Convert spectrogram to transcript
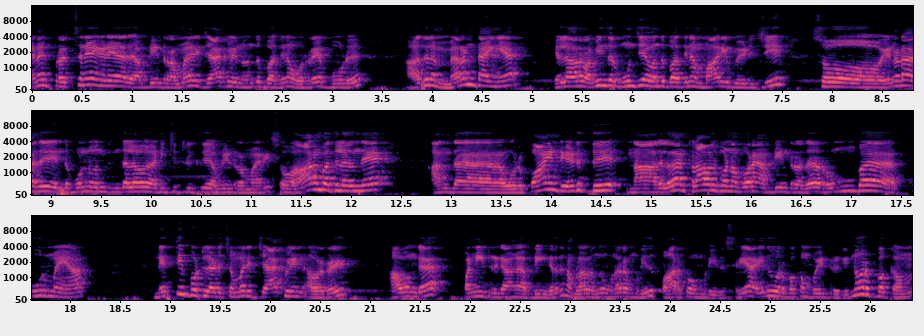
எனக்கு பிரச்சனையே கிடையாது அப்படின்ற மாதிரி ஜாக்லின் வந்து பார்த்தீங்கன்னா ஒரே போடு. அதில் மிரண்டாங்க. எல்லாரும் ரவீந்தர் மூஞ்சே வந்து பார்த்தீங்கன்னா மாறி போயிடுச்சு. ஸோ என்னடா இது? இந்த பொண்ணு வந்து இந்த அளவு அடிச்சிட்டு இருக்கு அப்படின்ற மாதிரி. ஸோ ஆரம்பத்துலேருந்தே அந்த ஒரு பாயிண்ட் எடுத்து நான் அதில் தான் ட்ராவல் பண்ண போகிறேன் அப்படின்றத ரொம்ப கூர்மையாக நெத்தி பொட்டில் அடித்த மாதிரி ஜாக்லின் அவர்கள் அவங்க பண்ணிகிட்ருக்காங்க இருக்காங்க அப்படிங்கிறது நம்மளால் வந்து உணர முடியுது பார்க்கவும் முடியுது. சரியா? இது ஒரு பக்கம் போயிட்டுருக்கு இன்னொரு பக்கம்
